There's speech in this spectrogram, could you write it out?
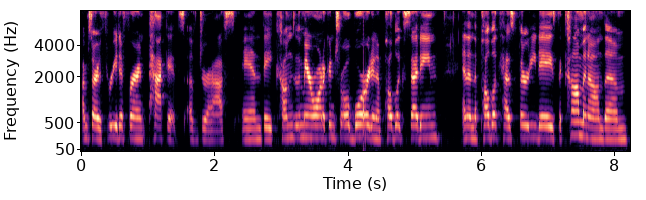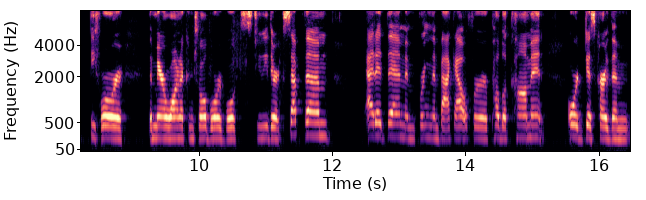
I'm sorry, three different packets of drafts, and they come to the Marijuana Control Board in a public setting, and then the public has 30 days to comment on them before the Marijuana Control Board votes to either accept them, edit them, and bring them back out for public comment, or discard them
